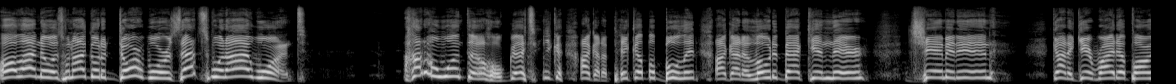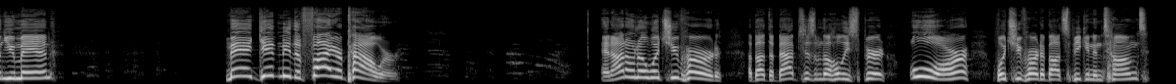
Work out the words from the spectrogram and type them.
All I know is when I go to Dart Wars, that's what I want. I don't want the oh, I got to pick up a bullet. I got to load it back in there, jam it in. Got to get right up on you, man. Man, give me the firepower. And I don't know what you've heard about the baptism of the Holy Spirit or what you've heard about speaking in tongues,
